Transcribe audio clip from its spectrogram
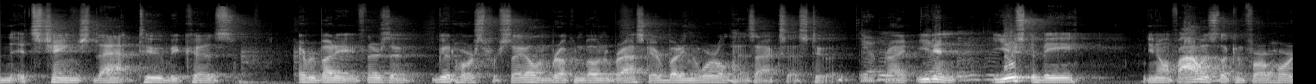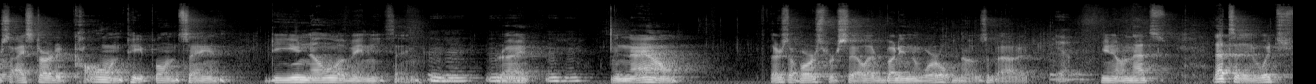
it's changed that too because everybody, if there's a good horse for sale in Broken Bow, Nebraska, everybody in the world has access to it. Yeah. Mm-hmm. Right? You didn't, mm-hmm. used to be, you know, if I was looking for a horse, I started calling people and saying, Do you know of anything? Right? And now, there's a horse for sale, everybody in the world knows about it. yeah. You know, and that's that's a which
